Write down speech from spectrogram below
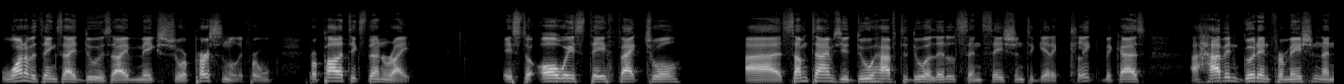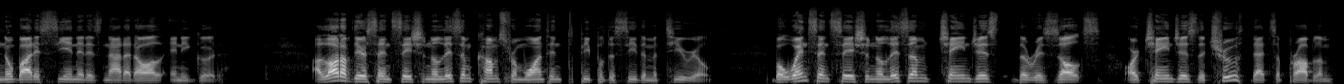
One of the things I do is I make sure personally for for politics done right is to always stay factual. Uh, sometimes you do have to do a little sensation to get a click because uh, having good information and nobody seeing it is not at all any good. A lot of their sensationalism comes from wanting people to see the material. But when sensationalism changes the results or changes the truth, that's a problem.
